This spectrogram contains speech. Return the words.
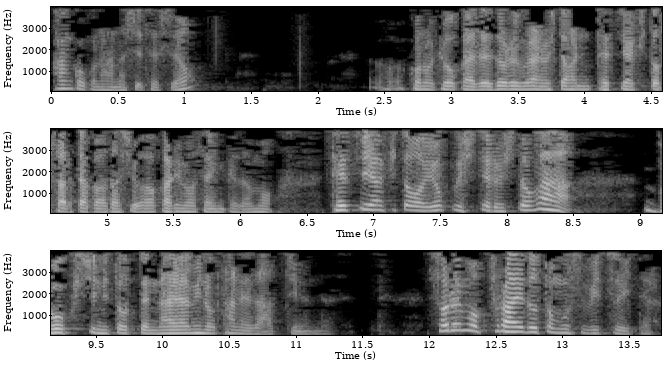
韓国の話ですよ。この教会でどれぐらいの人が徹夜祈祷されたか私はわかりませんけども、徹夜祈祷をよくしてる人が、牧師にとって悩みの種だって言うんです。それもプライドと結びついてる。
